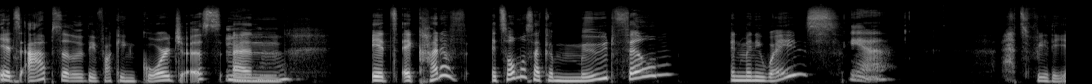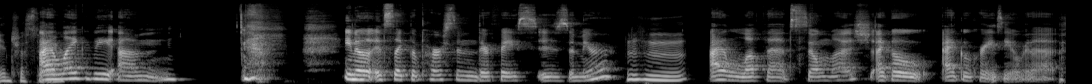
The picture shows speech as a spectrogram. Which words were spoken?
it's absolutely fucking gorgeous and Mhm. It's it kind of it's almost like a mood film in many ways. yeah. That's really interesting. I like the um you know, it's like the person their face is a mirror. Mm-hmm. I love that so much. I go I go crazy over that.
